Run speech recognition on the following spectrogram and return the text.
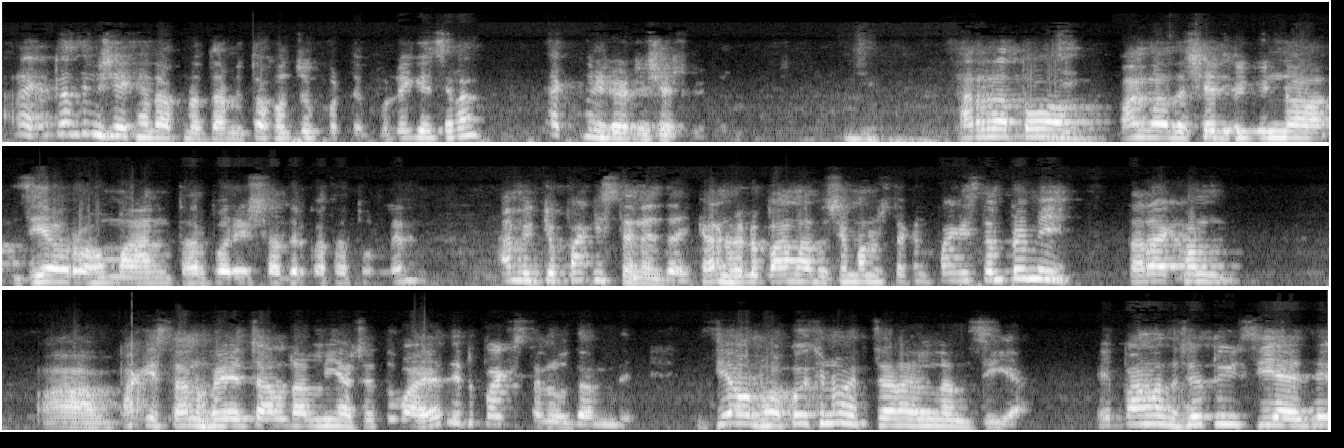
আর একটা জিনিস এখানে আপনার আমি তখন যোগ করতে ভুলে গেছিলাম এক মিনিট ওইটা শেষ করে। স্যাররা তো বাংলাদেশের বিভিন্ন জিয়াউর রহমান তারপরে এরশাদের কথা তুললেন। আমি একটু পাকিস্তানে যাই কারণ হলো বাংলাদেশের মানুষ তো এখন পাকিস্তান প্রেমী তারা এখন পাকিস্তান হয়ে চাল ডাল নিয়ে আসে দুবাই হয়ে পাকিস্তানের উদাহরণ দিই জিয়াউল হক ওইখানে জেনারেল নাম জিয়া। এই বাংলাদেশে তুই জিয়া, যে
